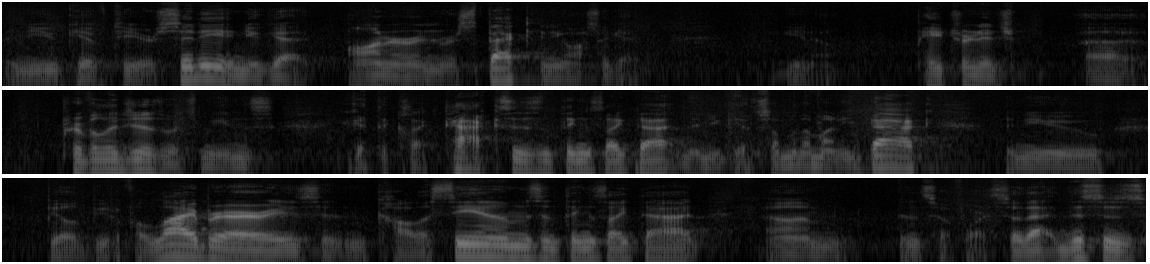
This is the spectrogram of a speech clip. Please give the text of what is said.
and you give to your city and you get honor and respect and you also get you know patronage uh, privileges which means you get to collect taxes and things like that. And then you give some of the money back and you build beautiful libraries and coliseums and things like that, um, and so forth. So that this is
